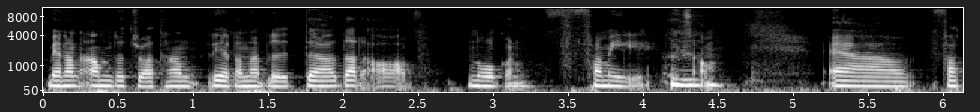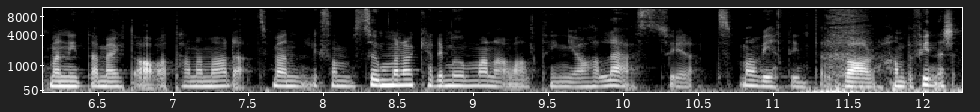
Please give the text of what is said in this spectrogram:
Medan andra tror att han redan har blivit dödad av någon familj. Liksom. Mm. Eh, för att man inte har märkt av att han har mördats. Men liksom, summan och kardemumman av allting jag har läst så är det att man vet inte var han befinner sig.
